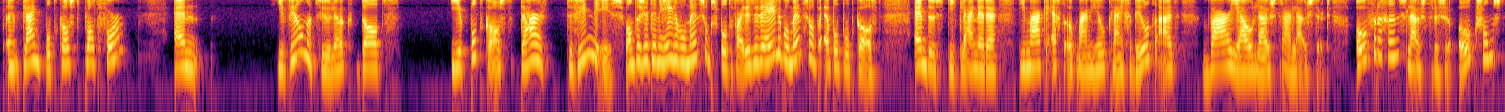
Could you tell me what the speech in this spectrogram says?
een klein podcastplatform. En je wil natuurlijk dat je podcast daar te vinden is. Want er zitten een heleboel mensen op Spotify. Er zitten een heleboel mensen op Apple Podcast. En dus die kleinere, die maken echt ook maar een heel klein gedeelte uit waar jouw luisteraar luistert. Overigens luisteren ze ook soms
